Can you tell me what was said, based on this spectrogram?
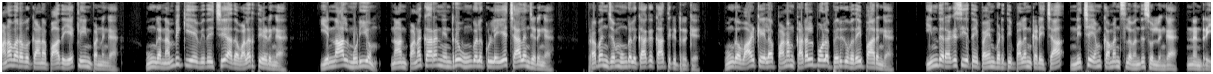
பணவரவுக்கான பாதையை கிளீன் பண்ணுங்க. உங்க நம்பிக்கையை விதைச்சு அதை வளர்த்து எடுங்க. என்னால் முடியும். நான் பணக்காரன் என்று உங்களுக்குள்ளேயே சேலஞ்ச் எடுங்க. பிரபஞ்சம் உங்களுக்காக காத்துக்கிட்டு இருக்கு. உங்க வாழ்க்கையில பணம் கடல் போல பெருகுவதை பாருங்க. இந்த ரகசியத்தை பயன்படுத்தி பலன் கிடைச்சா நிச்சயம் கமெண்ட்ஸ்ல வந்து சொல்லுங்க. நன்றி.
